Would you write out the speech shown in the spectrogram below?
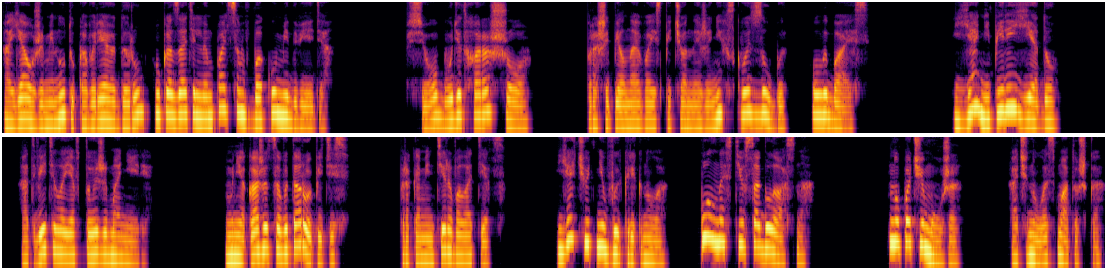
А я уже минуту ковыряю дыру указательным пальцем в боку медведя. «Все будет хорошо», — прошипел новоиспеченный жених сквозь зубы, улыбаясь. «Я не перееду», — ответила я в той же манере. «Мне кажется, вы торопитесь», — прокомментировал отец. Я чуть не выкрикнула. Полностью согласна. «Ну почему же?» — очнулась матушка.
